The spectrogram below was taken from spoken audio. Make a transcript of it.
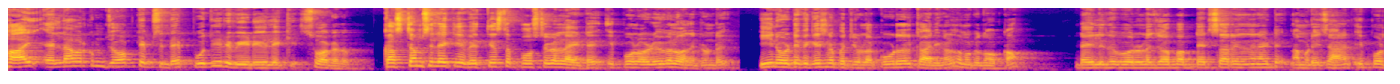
ഹായ് എല്ലാവർക്കും ജോബ് ടിപ്സിന്റെ പുതിയൊരു വീഡിയോയിലേക്ക് സ്വാഗതം. കസ്റ്റംസിലേക്ക് വ്യത്യസ്ത പോസ്റ്റുകളിലായിട്ട് ഇപ്പോൾ ഒഴിവുകൾ വന്നിട്ടുണ്ട്. ഈ നോട്ടിഫിക്കേഷനെ പറ്റിയുള്ള കൂടുതൽ കാര്യങ്ങൾ നമുക്ക് നോക്കാം. ഡെയിലി ഇതുപോലുള്ള ജോബ് അപ്ഡേറ്റ്സ് അറിയുന്നതിനായിട്ട് നമ്മുടെ ഈ ചാനൽ ഇപ്പോൾ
